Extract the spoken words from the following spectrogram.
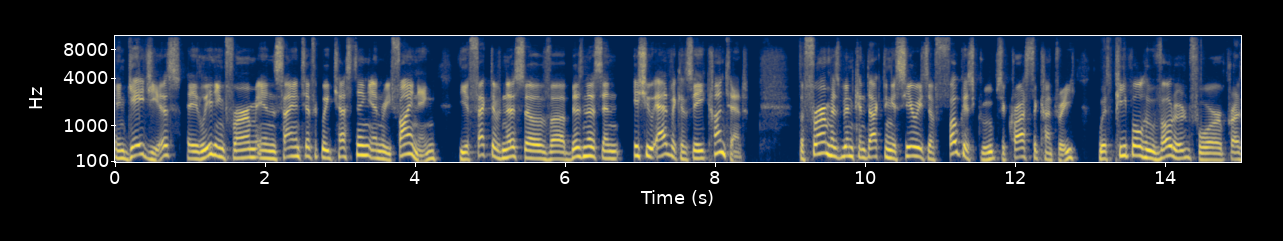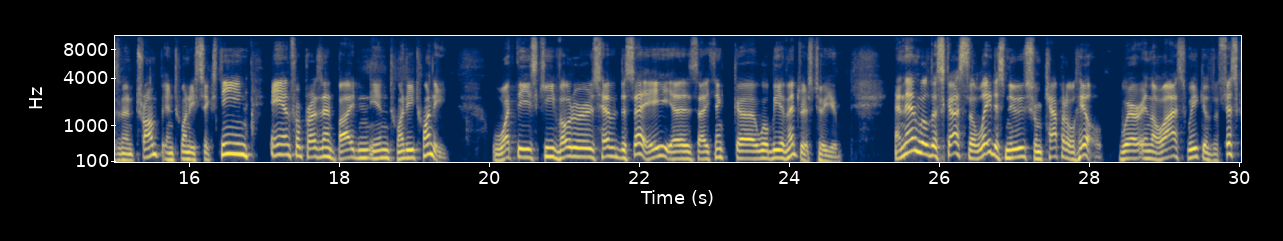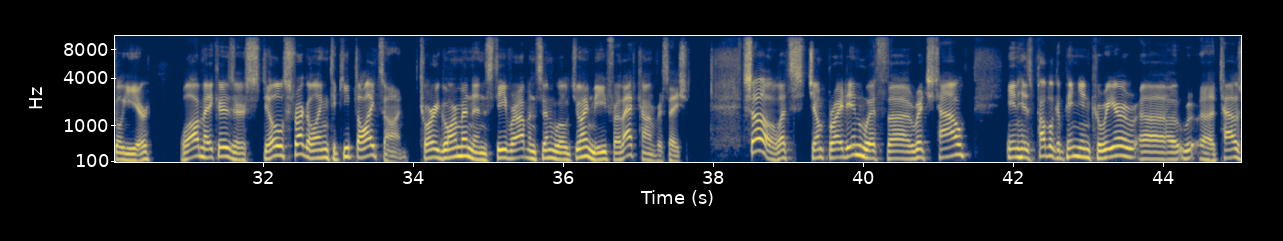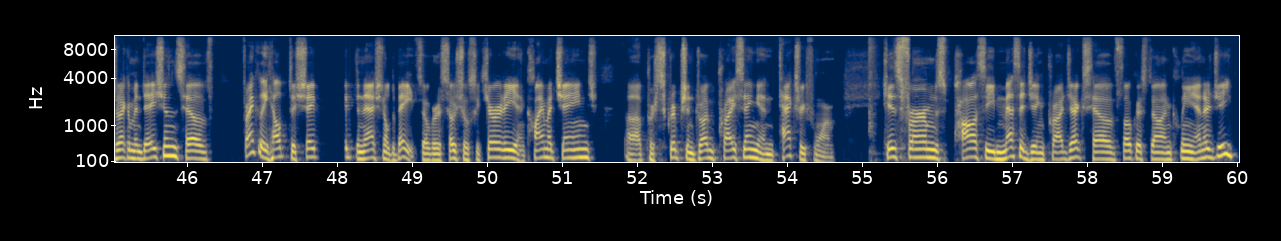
Engagious, a leading firm in scientifically testing and refining the effectiveness of uh, business and issue advocacy content. The firm has been conducting a series of focus groups across the country with people who voted for President Trump in 2016 and for President Biden in 2020. What these key voters have to say is, I think, uh, will be of interest to you. And then we'll discuss the latest news from Capitol Hill, where in the last week of the fiscal year, lawmakers are still struggling to keep the lights on. Tori Gorman and Steve Robinson will join me for that conversation. So let's jump right in with uh, Rich Thau. In his public opinion career, uh, uh, Thau's recommendations have frankly helped to shape the national debates over Social Security and climate change, uh, prescription drug pricing, and tax reform. His firm's policy messaging projects have focused on clean energy,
